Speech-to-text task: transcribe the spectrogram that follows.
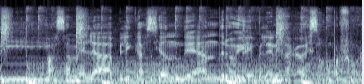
Y pásame la aplicación de Android de Planeta Cabezón, por favor.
